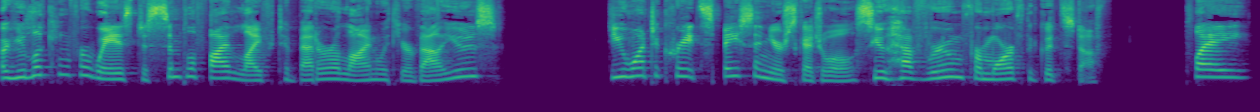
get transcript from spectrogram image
Are you looking for ways to simplify life to better align with your values? Do you want to create space in your schedule so you have room for more of the good stuff? Play,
